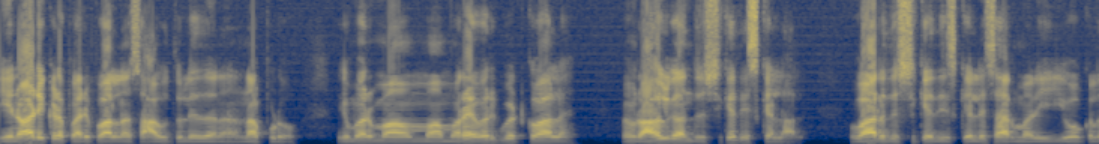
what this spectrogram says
ఈనాడు ఇక్కడ పరిపాలన సాగుతులేదని అన్నప్పుడు ఇక మరి మా మా మొర ఎవరికి పెట్టుకోవాలి? మేము రాహుల్ గాంధీ దృష్టికే తీసుకెళ్ళాలి. వారి దృష్టికే తీసుకెళ్ళి సార్ మరి యువకుల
